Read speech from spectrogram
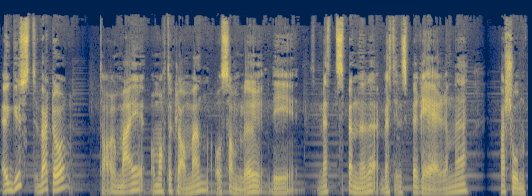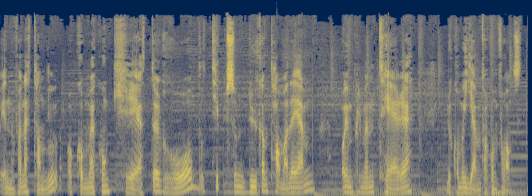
I August hvert år tar meg og Marte Klammen og samler de mest spennende, mest inspirerende personene innenfor netthandel, og komme med konkrete råd og tips som du kan ta med deg hjem og implementere når du kommer hjem fra konferansen.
